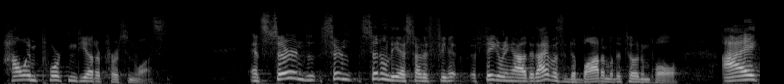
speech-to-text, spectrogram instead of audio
how important the other person was. And certain, certain, suddenly I started fi- figuring out that I was at the bottom of the totem pole. I,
